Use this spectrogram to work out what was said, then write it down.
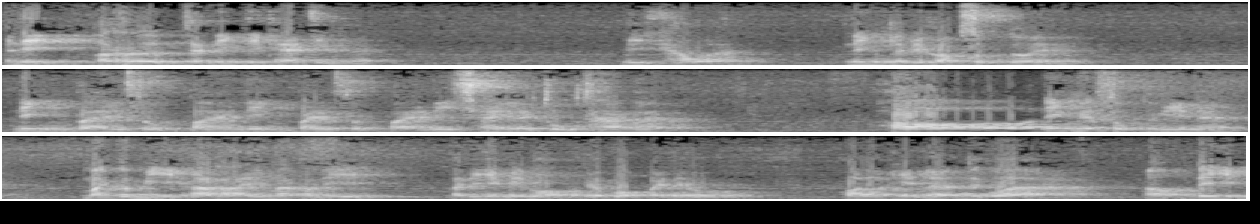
อันนี้เริ่มจะนิ่งที่แท้จริงแล้วมีเขาแล้วนิ่งและมีความสุขด้วย นิ่งไปสุขไป นิ่งไปสุขไปนี่ใช่เลยถูกทางแล้วพอนิ่งและสุขตรงนี้นะ มันก็มีอะไรมากกว่านี้ตอนนี้ยังไม่บอกเดี๋ยวบอกไปเดี๋ยวพอเราเห็นแล้วนึกว่า เอ้าได้ยิน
